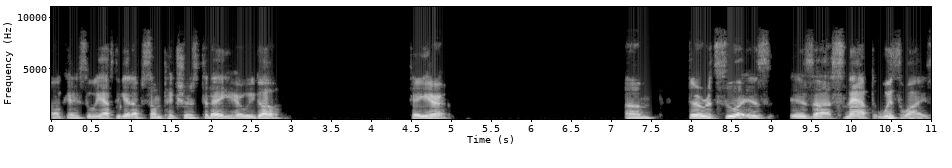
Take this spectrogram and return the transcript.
Okay, so we have to get up some pictures today. Here we go. Okay, here. Um, the ritzua is is uh, snapped widthwise,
